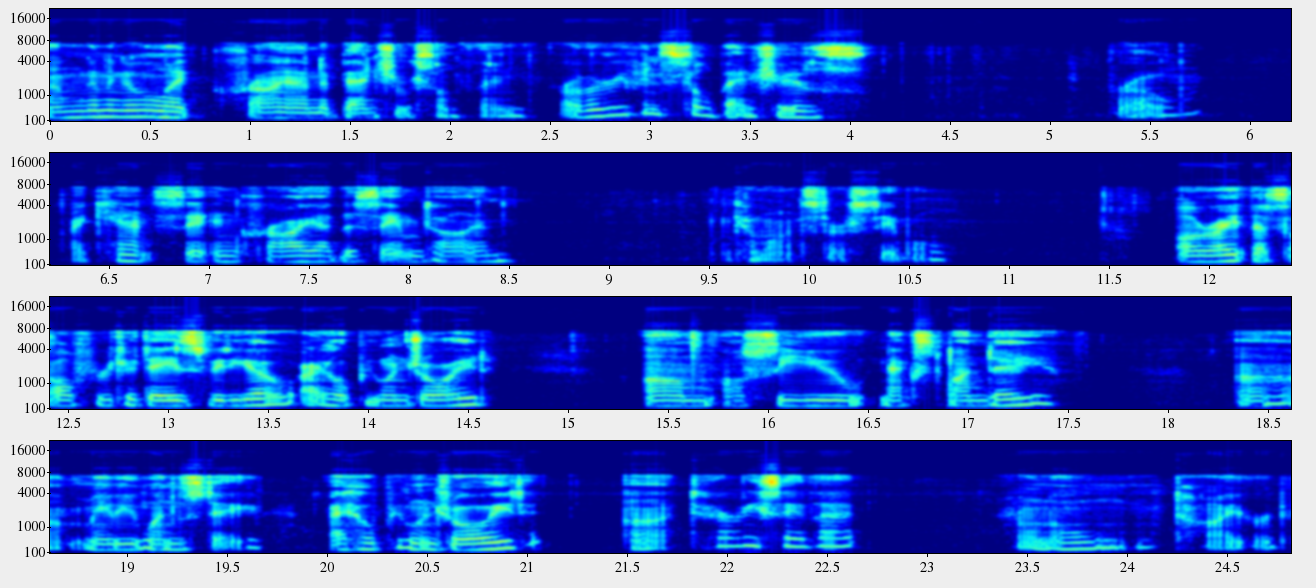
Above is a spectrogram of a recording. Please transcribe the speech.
I'm gonna go, like, cry on a bench or something. Are there even still benches? Bro, I can't sit and cry at the same time. Come on, Star Stable. Alright, that's all for today's video. I hope you enjoyed. Um, I'll see you next Monday. Uh, maybe Wednesday. I hope you enjoyed. Uh, did I already say that? I don't know. I'm tired.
